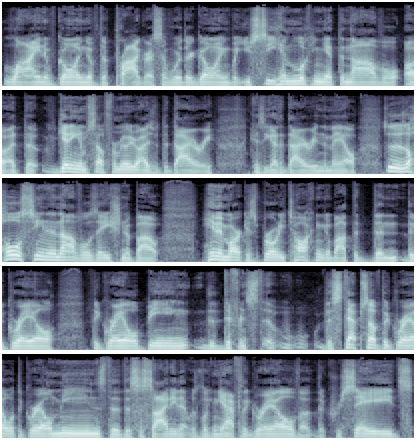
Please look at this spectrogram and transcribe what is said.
line of going of the progress of where they're going. But you see him looking at the novel, uh, at the getting himself familiarized with the diary because he got the diary in the mail. So there's a whole scene in the novelization about him and Marcus Brody talking about the the, the Grail, the Grail being the different st- the steps of the Grail, what the Grail means, the the society that was looking after the Grail, the the Crusades.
